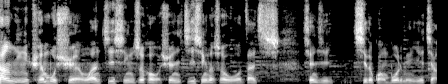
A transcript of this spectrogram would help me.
当您全部选完机型之后，选机型的时候，我在前几期的广播里面也讲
